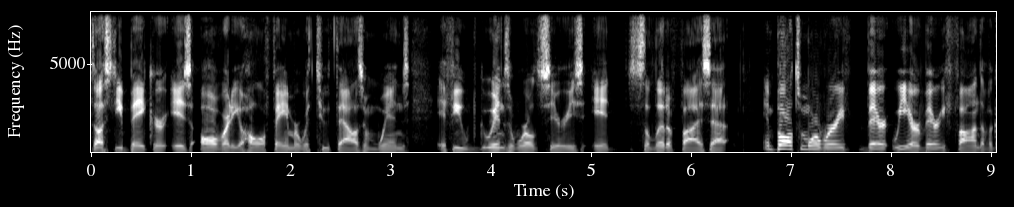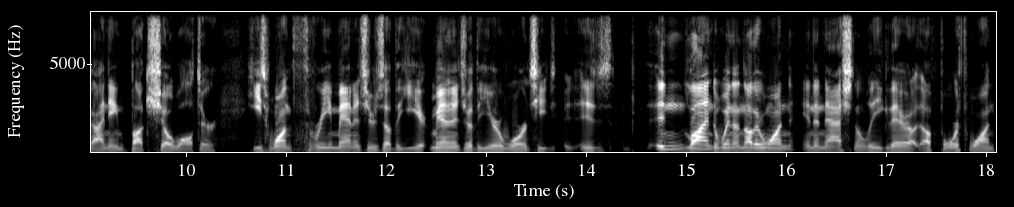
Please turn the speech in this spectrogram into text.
Dusty Baker is already a Hall of Famer with 2,000 wins. If he wins a World Series, it solidifies that in Baltimore, we're very, we are very fond of a guy named Buck Showalter. He's won three managers of the year manager of the year awards. He is in line to win another one in the National League. There, a fourth one.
